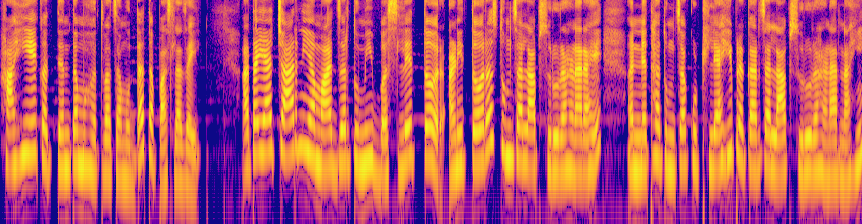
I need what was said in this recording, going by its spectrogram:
हाही एक अत्यंत महत्त्वाचा मुद्दा तपासला जाईल. आता या चार नियमात जर तुम्ही बसले तर आणि तरच तुमचा लाभ सुरू राहणार आहे अन्यथा तुमचा कुठल्याही प्रकारचा लाभ सुरू राहणार नाही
